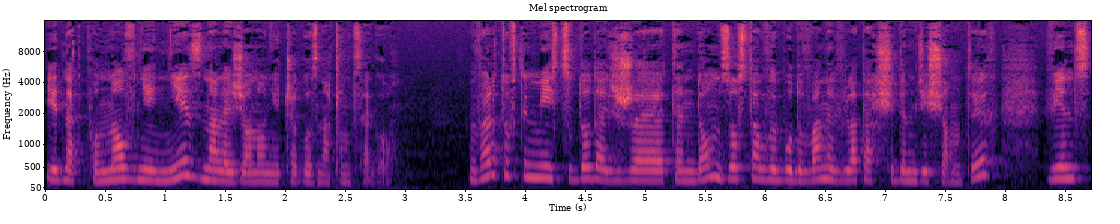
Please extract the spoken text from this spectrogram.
jednak ponownie nie znaleziono niczego znaczącego. Warto w tym miejscu dodać, że ten dom został wybudowany w latach 70., więc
